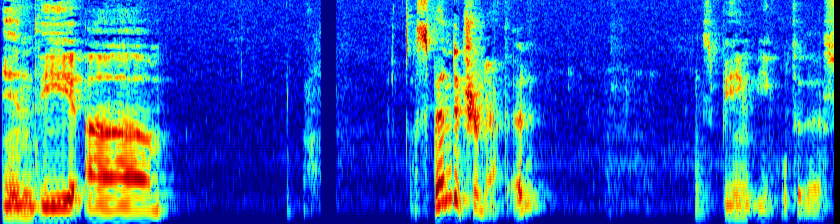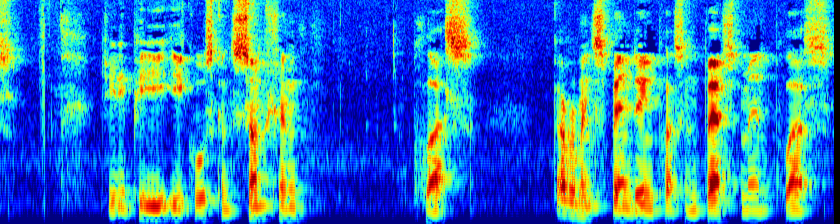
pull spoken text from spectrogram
in the um, expenditure method as being equal to this. GDP equals consumption plus government spending plus investment plus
